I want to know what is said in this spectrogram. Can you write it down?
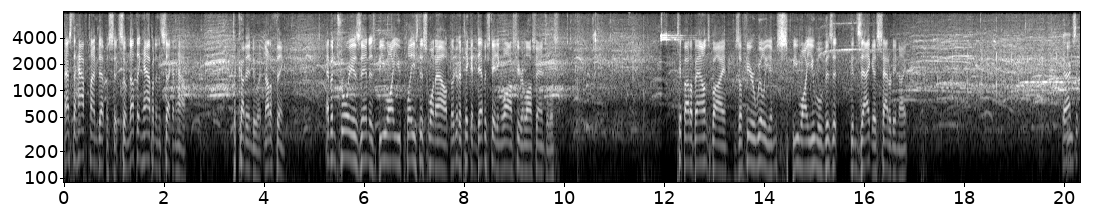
That's the halftime deficit, so nothing happened in the second half to cut into it. Not a thing. Evan Troy is in as BYU plays this one out. They're going to take a devastating loss here in Los Angeles. Tip out of bounds by Zafir Williams. BYU will visit Gonzaga Saturday night. They're actually,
